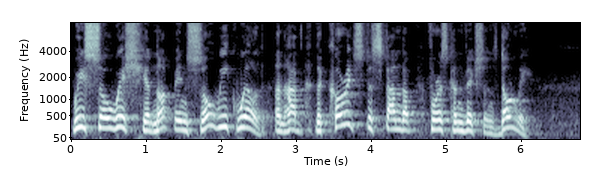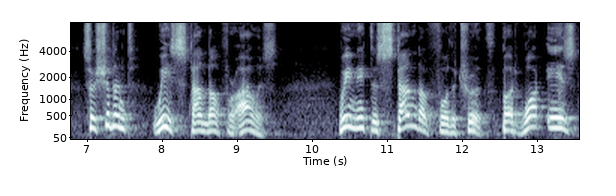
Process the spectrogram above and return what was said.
We so wish he had not been so weak willed and had the courage to stand up for his convictions, don't we? So, shouldn't we stand up for ours? We need to stand up for the truth. But what is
